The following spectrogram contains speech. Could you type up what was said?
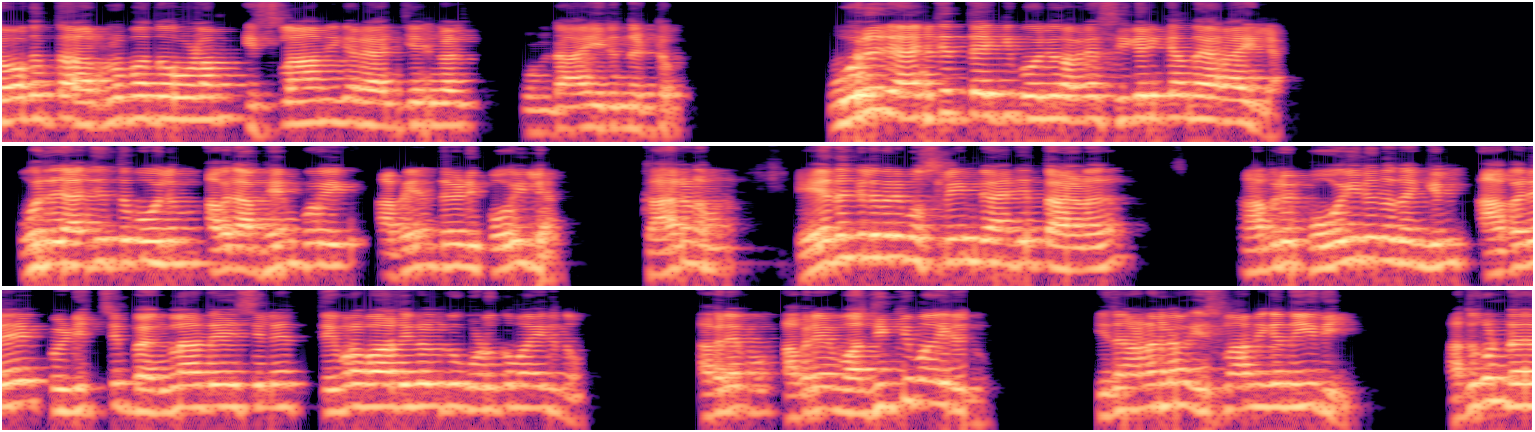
ലോകത്ത് അറുപതോളം ഇസ്ലാമിക രാജ്യങ്ങൾ ഉണ്ടായിരുന്നിട്ടും ഒരു രാജ്യത്തേക്ക് പോലും അവരെ സ്വീകരിക്കാൻ തയ്യാറായില്ല. ഒരു രാജ്യത്ത് പോലും അവർ അഭയം പോയി അഭയം തേടി പോയില്ല. കാരണം ഏതെങ്കിലും ഒരു മുസ്ലിം രാജ്യത്താണ് അവർ പോയിരുന്നതെങ്കിൽ അവരെ പിടിച്ച് ബംഗ്ലാദേശിലെ തീവ്രവാദികൾക്ക് കൊടുക്കുമായിരുന്നു. അവരെ അവരെ വധിക്കുമായിരുന്നു. ഇതാണല്ലോ ഇസ്ലാമിക നീതി. അതുകൊണ്ട്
